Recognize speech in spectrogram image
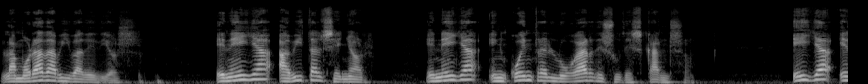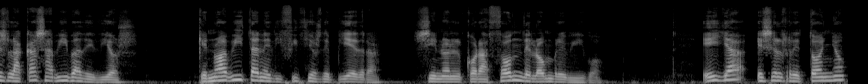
la morada viva de Dios. En ella habita el Señor, en ella encuentra el lugar de su descanso. Ella es la casa viva de Dios, que no habita en edificios de piedra, sino en el corazón del hombre vivo. Ella es el retoño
